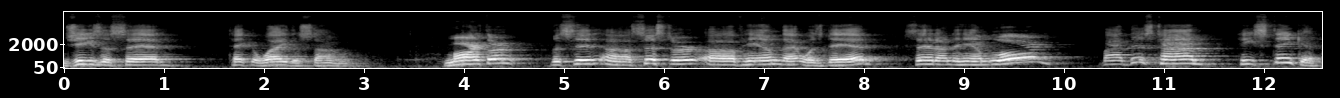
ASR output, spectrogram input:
Jesus said, Take away the stone. Martha, the uh, sister of him that was dead, said unto him, Lord, by this time he stinketh,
